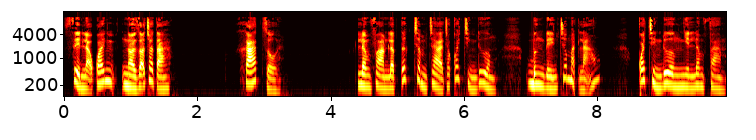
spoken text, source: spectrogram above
Xin lão quanh nói rõ cho ta. Khát rồi. Lâm Phàm lập tức trầm trà cho Quách Chính Đường, bưng đến trước mặt lão. Quách Chính Đường nhìn Lâm Phàm,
